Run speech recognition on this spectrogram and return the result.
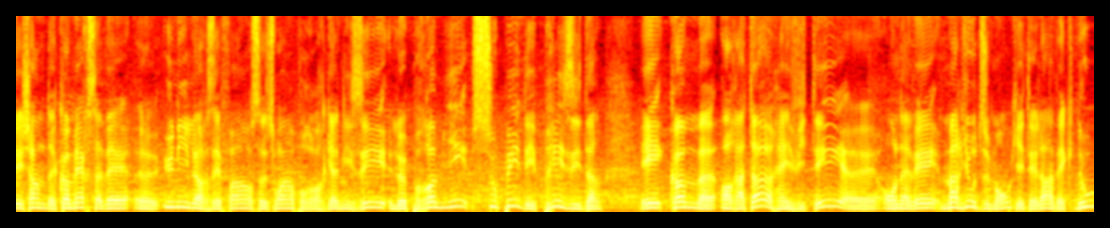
Les chambres de commerce avaient euh, uni leurs efforts ce soir pour organiser le premier souper des présidents. Et comme euh, orateur invité, euh, on avait Mario Dumont qui était là avec nous.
